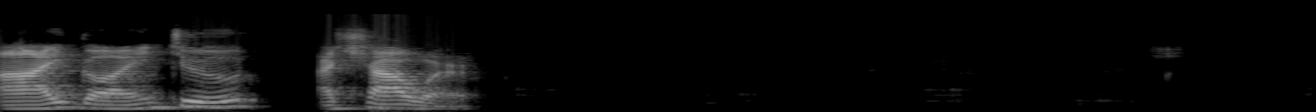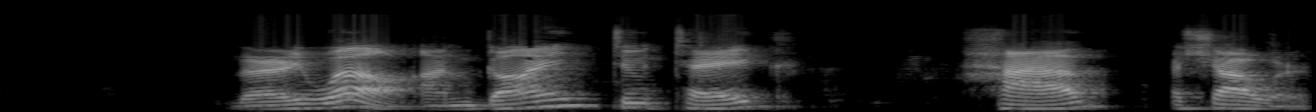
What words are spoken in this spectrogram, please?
I going to a shower. Very well. I'm going to take have a shower.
